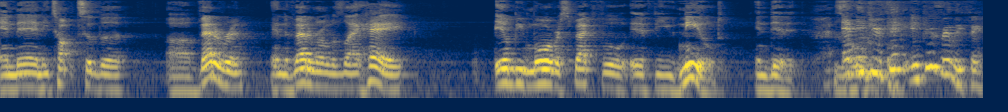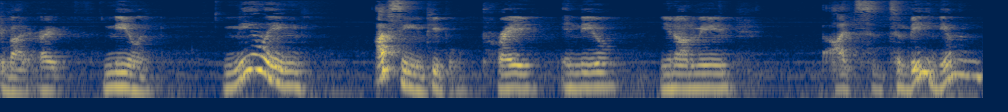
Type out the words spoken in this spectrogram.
And then he talked to the uh, veteran, and the veteran was like, "Hey, it'll be more respectful if you kneeled and did it." And if you think, if you really think about it, right, kneeling, kneeling, I've seen people pray and kneel. You know what I mean? T- to me, kneeling,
